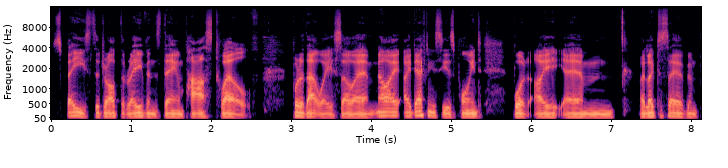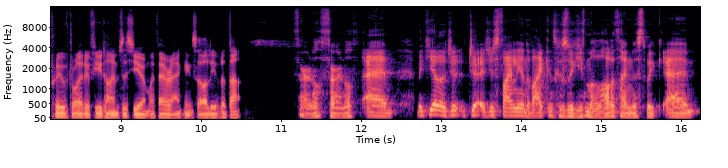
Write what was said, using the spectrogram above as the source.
space to drop the Ravens down past twelve put it that way. So um, no, I, I definitely see his point, but I um I'd like to say I've been proved right a few times this year at my fair ranking, so I'll leave it at that. Fair enough, fair enough. Um, Michaela, j- j- just finally on the Vikings because we gave them a lot of time this week. Um,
